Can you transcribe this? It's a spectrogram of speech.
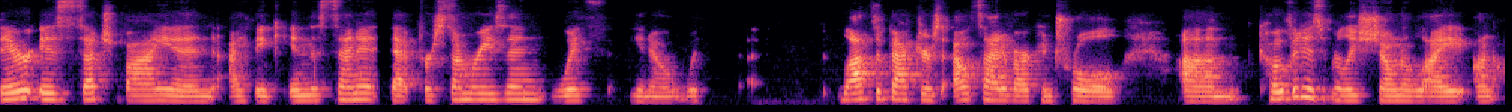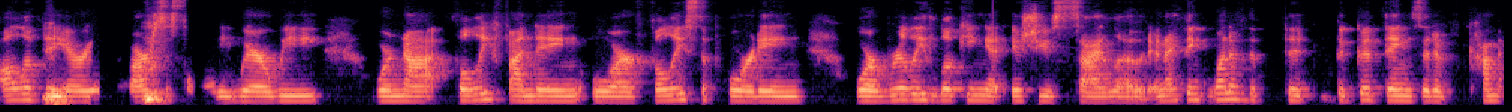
there is such buy-in i think in the senate that for some reason with you know with lots of factors outside of our control um, COVID has really shown a light on all of the mm. areas our society where we were not fully funding or fully supporting or really looking at issues siloed. And I think one of the, the, the, good things that have come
